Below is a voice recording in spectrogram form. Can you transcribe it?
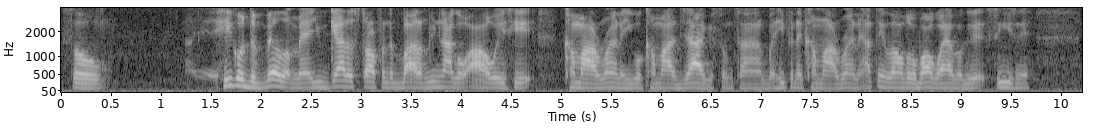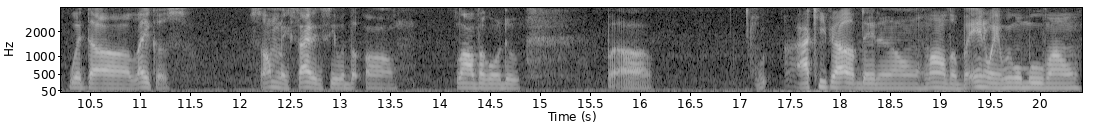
So he gonna develop, man. You gotta start from the bottom. You're not gonna always hit come out running. You gonna come out jogging sometime, but he finna come out running. I think Lonzo Ball gonna have a good season with the uh, Lakers. So I'm excited to see what the um, Lonzo gonna do. But uh, I keep y'all updated on Lonzo. But anyway, we will move on.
